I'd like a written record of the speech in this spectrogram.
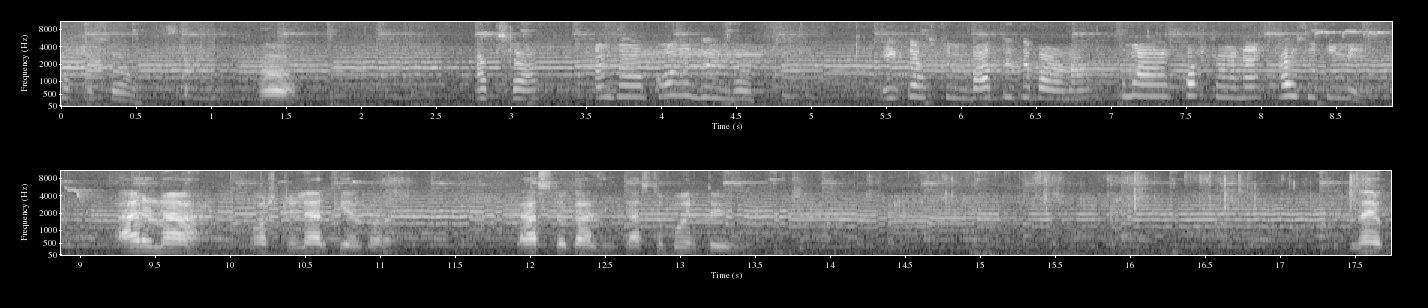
করতেছো? হ্যাঁ। আচ্ছা আমি তোমার কতদিন বলছি? এই কাজ তুমি বাদ দিতে পারো না। তোমার অনেক কষ্ট হয় না খাইছো তুমি। আরে না কষ্ট হলে আর কি আর করা কাজ তো কাজই কাজ তো করতেই যাই হোক।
